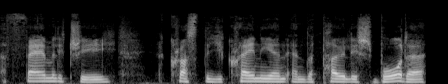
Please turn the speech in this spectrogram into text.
a family tree across the Ukrainian and the Polish border,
